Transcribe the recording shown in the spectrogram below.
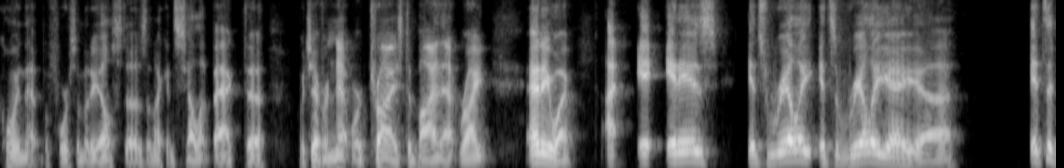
coin that before somebody else does, and I can sell it back to whichever network tries to buy that right. Anyway, I it, it is it's really it's really a uh, it's a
